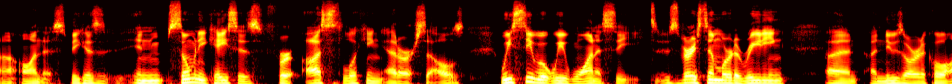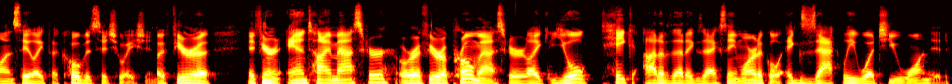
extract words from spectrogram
uh, on this. Because in so many cases for us looking at ourselves we see what we want to see. It's very similar to reading a, a, news article on say like the covid situation. If you're a if you're an anti-masker or if you're a pro-masker like you'll take out of that exact same article exactly what you wanted.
